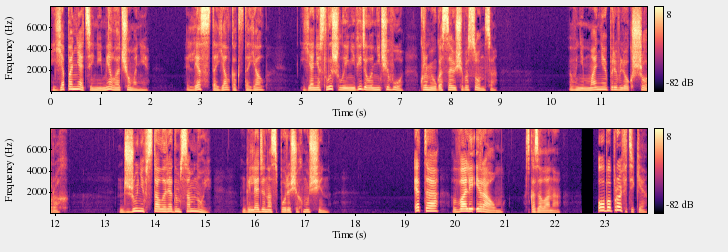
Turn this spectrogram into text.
Я понятия не имела, о чем они. Лес стоял, как стоял. Я не слышала и не видела ничего, кроме угасающего солнца. Внимание привлек шорох. Джуни встала рядом со мной, глядя на спорящих мужчин. «Это Вали и Раум», — сказала она. «Оба профитики.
